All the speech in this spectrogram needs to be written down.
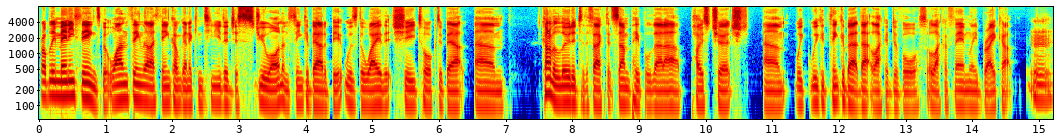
Probably many things, but one thing that I think I'm going to continue to just stew on and think about a bit was the way that she talked about um, kind of alluded to the fact that some people that are post church, um, we we could think about that like a divorce or like a family breakup. Mm.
